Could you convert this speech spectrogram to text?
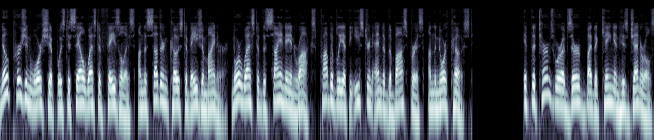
No Persian warship was to sail west of Phaselis on the southern coast of Asia Minor, nor west of the Cyanean rocks probably at the eastern end of the Bosporus, on the north coast. If the terms were observed by the king and his generals,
